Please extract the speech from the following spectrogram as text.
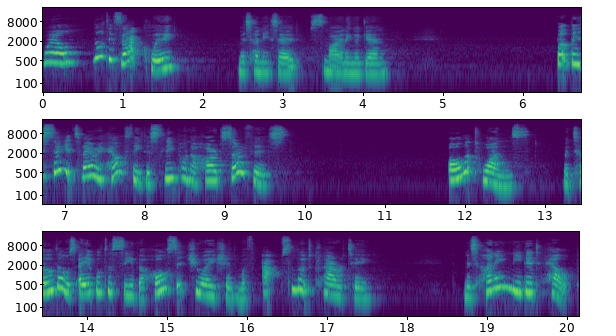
Well, not exactly, Miss Honey said, smiling again. But they say it's very healthy to sleep on a hard surface. All at once, Matilda was able to see the whole situation with absolute clarity. Miss Honey needed help.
